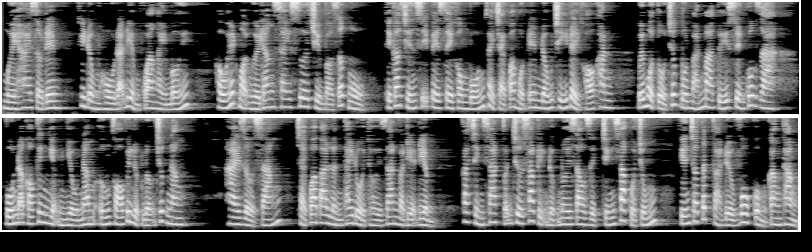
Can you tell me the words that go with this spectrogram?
12 giờ đêm, khi đồng hồ đã điểm qua ngày mới, hầu hết mọi người đang say sưa chìm vào giấc ngủ, thì các chiến sĩ PC04 phải trải qua một đêm đấu trí đầy khó khăn với một tổ chức buôn bán ma túy xuyên quốc gia vốn đã có kinh nghiệm nhiều năm ứng phó với lực lượng chức năng. 2 giờ sáng, trải qua 3 lần thay đổi thời gian và địa điểm, các trinh sát vẫn chưa xác định được nơi giao dịch chính xác của chúng, khiến cho tất cả đều vô cùng căng thẳng.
